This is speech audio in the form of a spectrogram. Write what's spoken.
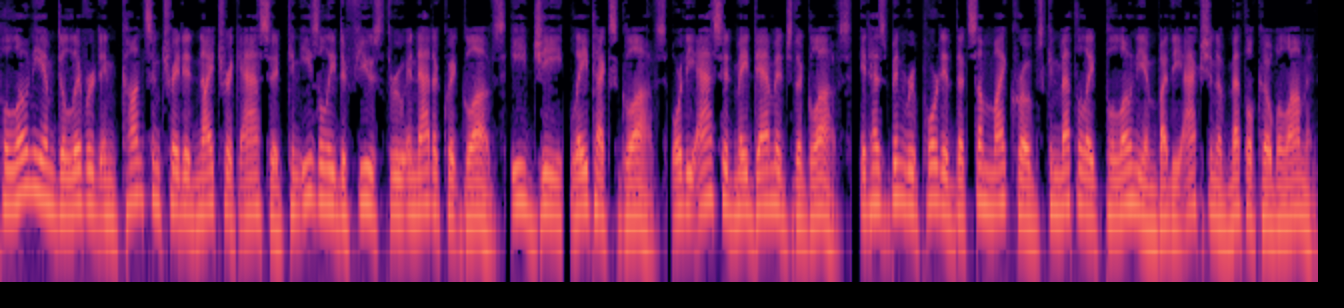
Polonium delivered in concentrated nitric acid can easily diffuse through inadequate gloves e.g., latex gloves or the acid may damage the gloves. It has been reported that some microbes can methylate polonium by the action of methylcobalamin.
